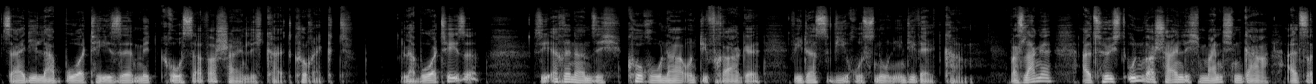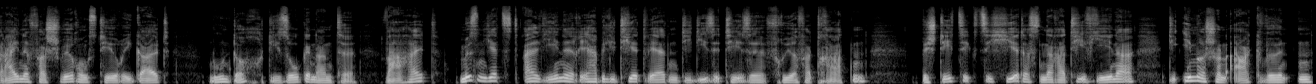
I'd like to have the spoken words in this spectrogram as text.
sei die Laborthese mit großer Wahrscheinlichkeit korrekt. Laborthese? Sie erinnern sich Corona und die Frage, wie das Virus nun in die Welt kam. Was lange als höchst unwahrscheinlich, manchen gar als reine Verschwörungstheorie galt, nun doch die sogenannte Wahrheit? Müssen jetzt all jene rehabilitiert werden, die diese These früher vertraten? Bestätigt sich hier das Narrativ jener, die immer schon argwöhnten,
